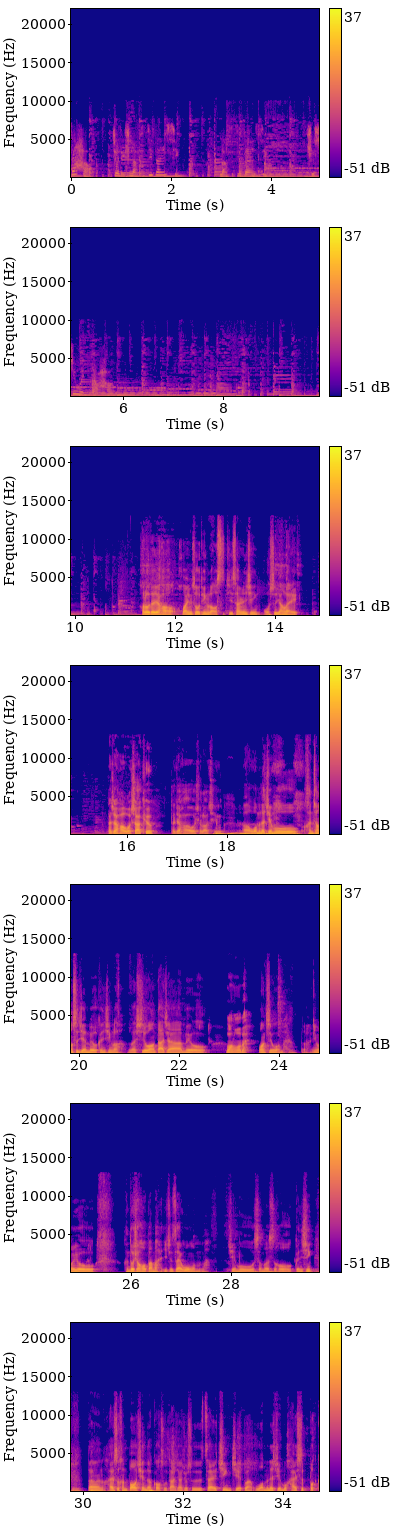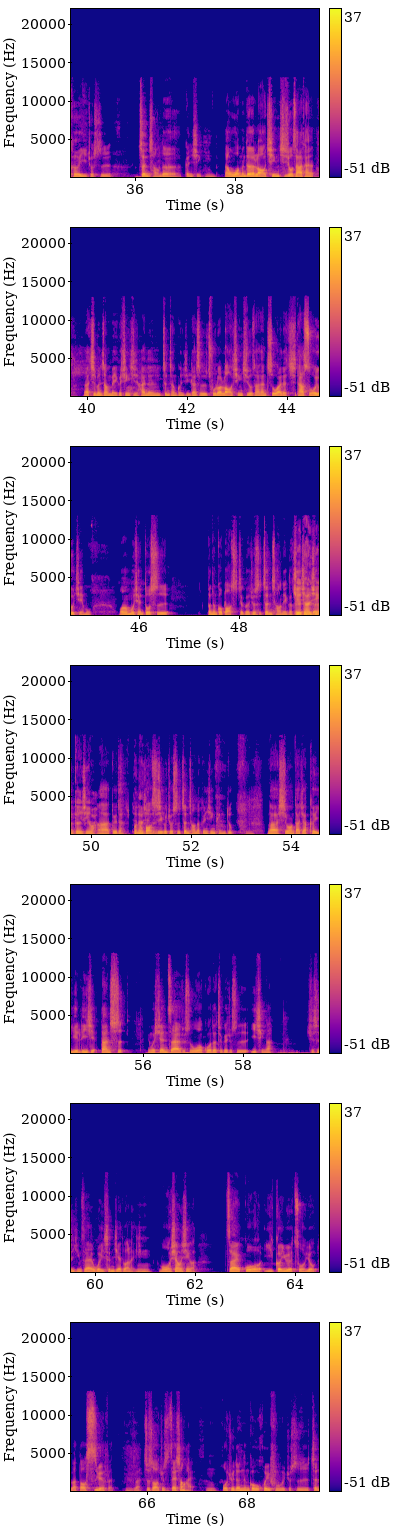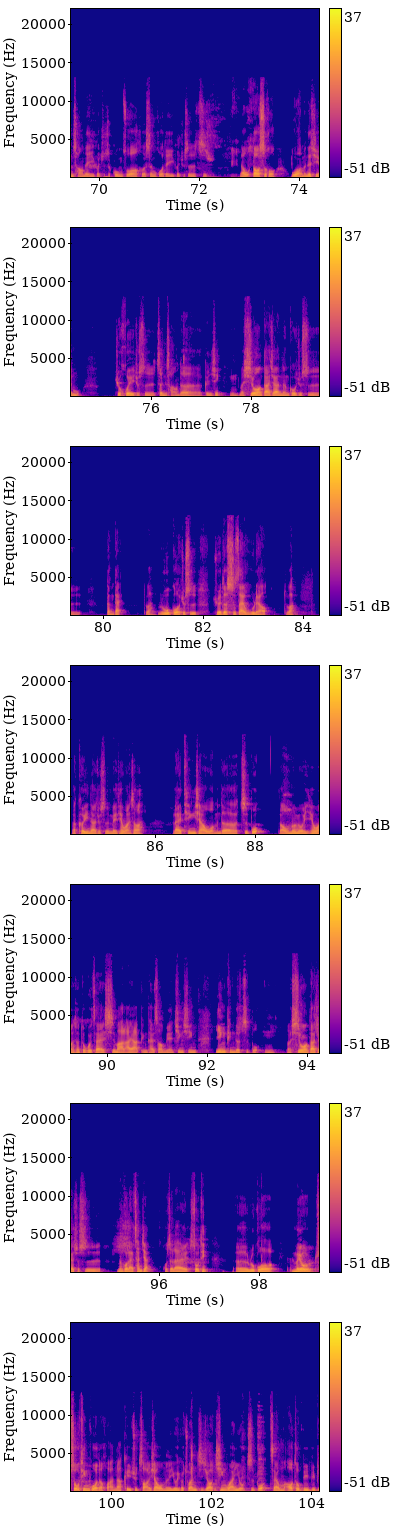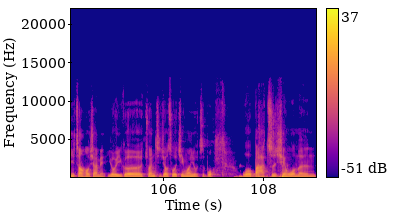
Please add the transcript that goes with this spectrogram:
家好，这里是老司机三人行，老司机三人行持续为您导航。Hello，大家好，欢迎收听老司机三人行，我是杨磊。大家好，我是阿 Q。大家好，我是老秦。啊、我们的节目很长时间没有更新了，对吧？希望大家没有忘了我们，忘记我们，对吧？因为有很多小伙伴嘛一直在问我们嘛，节目什么时候更新？但还是很抱歉的告诉大家，就是在近阶段，我们的节目还是不可以就是正常的更新。但我们的老秦汽修杂谈，那基本上每个星期还能正常更新。但是除了老秦汽修杂谈之外的其他所有节目，我们目前都是不能够保持这个就是正常的一个阶段性更新吧。啊，对的，不能保持一个就是正常的更新频度。那希望大家可以理解，但是因为现在就是我国的这个就是疫情啊，其实已经在尾声阶段了，已经。嗯那么我相信啊，再过一个月左右，对吧？到四月份，对吧？至少就是在上海，嗯，我觉得能够恢复就是正常的一个就是工作和生活的一个就是秩序。那我到时候我们的节目就会就是正常的更新，嗯那么希望大家能够就是等待，对吧？如果就是觉得实在无聊，对吧？那可以呢，就是每天晚上啊来听一下我们的直播，对吧？我们每天晚上都会在喜马拉雅平台上面进行音频的直播，嗯，啊，希望大家就是能够来参加或者来收听。呃，如果没有收听过的话，那可以去找一下我们有一个专辑叫《今晚有直播》，在我们 Auto B B B 账号下面有一个专辑叫做《今晚有直播》。我把之前我们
